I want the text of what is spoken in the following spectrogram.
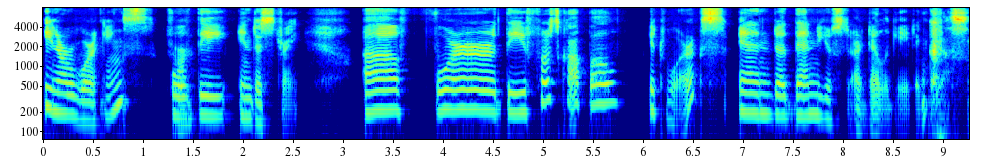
inner workings Sure. of the industry. Uh, for the first couple, it works, and uh, then you start delegating. Yes.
